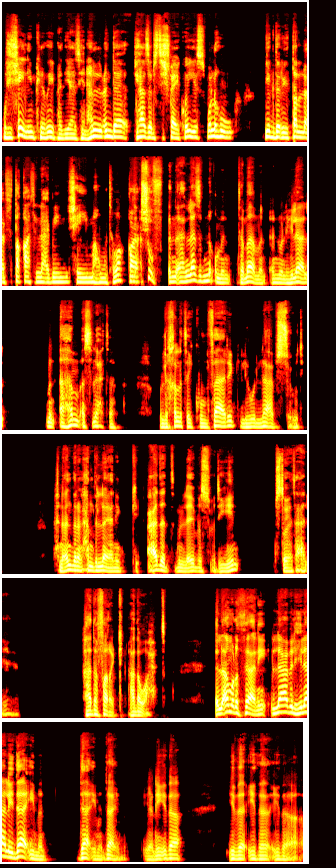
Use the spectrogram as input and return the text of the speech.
وش الشيء اللي يمكن يضيفه دياز هنا؟ هل عنده جهاز الاستشفائي كويس ولا هو يقدر يطلع في طاقات اللاعبين شيء ما هو متوقع؟ شوف لازم نؤمن تماما إنه الهلال من أهم أسلحته واللي خلته يكون فارق اللي هو اللاعب السعودي. إحنا عندنا الحمد لله يعني عدد من اللعيبة السعوديين مستويات عالية يعني. هذا فرق هذا واحد. الأمر الثاني اللاعب الهلالي دائما دائما دائما. يعني إذا إذا إذا إذا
